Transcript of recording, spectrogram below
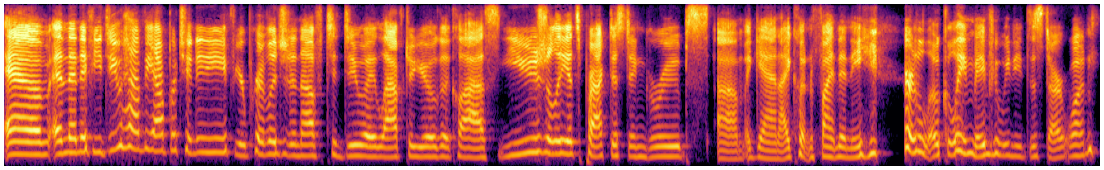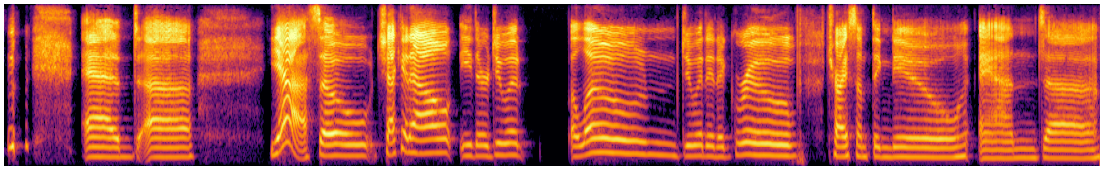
Um, and then if you do have the opportunity, if you're privileged enough to do a laughter yoga class, usually it's practiced in groups. Um, again, I couldn't find any here locally. Maybe we need to start one. and uh, yeah, so check it out. Either do it alone, do it in a group, try something new. And uh,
